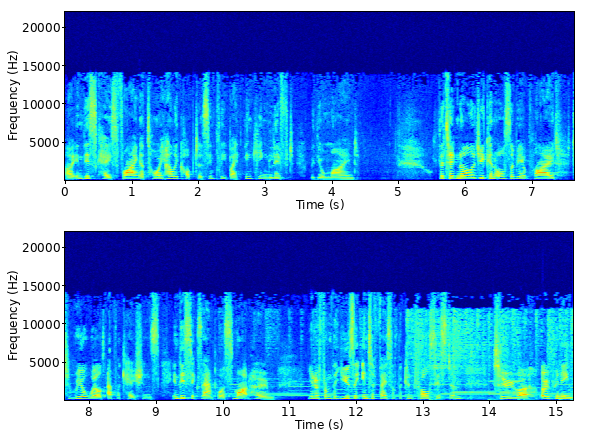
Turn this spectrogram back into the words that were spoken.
uh, in this case, flying a toy helicopter simply by thinking lift with your mind. The technology can also be applied to real world applications. In this example, a smart home. You know, from the user interface of the control system to uh, opening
